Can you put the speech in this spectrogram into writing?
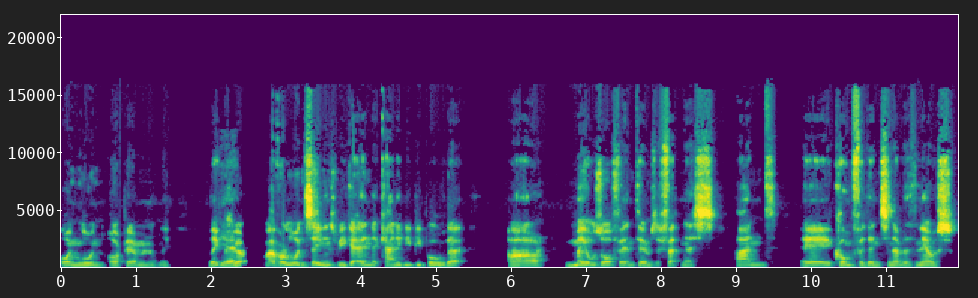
on loan or permanently. Like yeah. whatever loan signings we get in, it can be people that are miles off it in terms of fitness and uh, confidence and everything else.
